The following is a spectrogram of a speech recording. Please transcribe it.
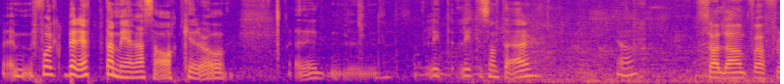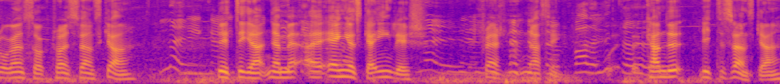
mm, folk berätta mera saker och eh, lite, lite sånt där. Ja. Salam, får jag fråga en sak? Tar den svenska? Nej. Lite grann. Nej, men äh, engelska, English? French, nothing. Kan du lite svenska?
